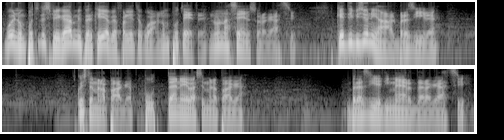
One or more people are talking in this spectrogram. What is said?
Voi non potete spiegarmi perché io abbia fallito qua. Non potete. Non ha senso, ragazzi. Che divisioni ha il Brasile? Questa me la paga. Puttana Eva se me la paga. Brasile di merda, ragazzi.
